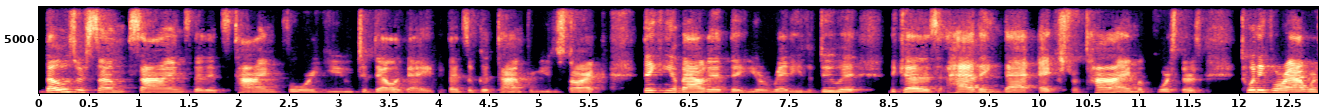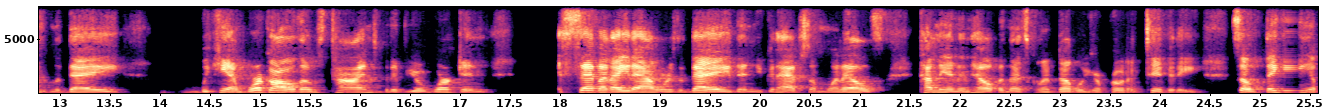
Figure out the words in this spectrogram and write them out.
Those are some signs that it's time for you to delegate. That's a good time for you to start thinking about it, that you're ready to do it, because having that extra time, of course, there's 24 hours in the day we can't work all those times, but if you're working seven, eight hours a day, then you can have someone else come in and help, and that's going to double your productivity. So, thinking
